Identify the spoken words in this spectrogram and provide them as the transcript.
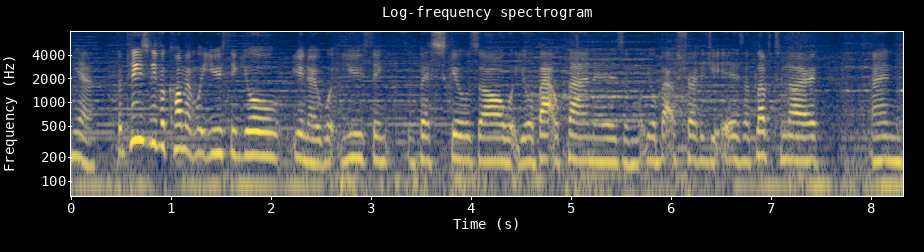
yeah, but please leave a comment what you think your, you know, what you think the best skills are, what your battle plan is, and what your battle strategy is. I'd love to know. And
